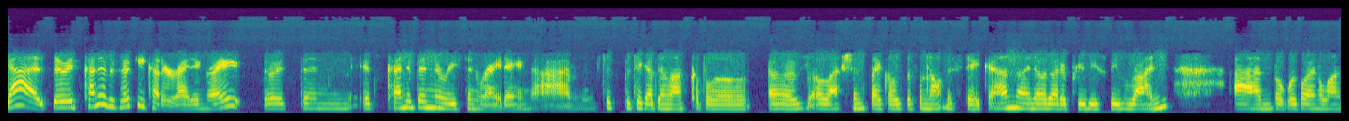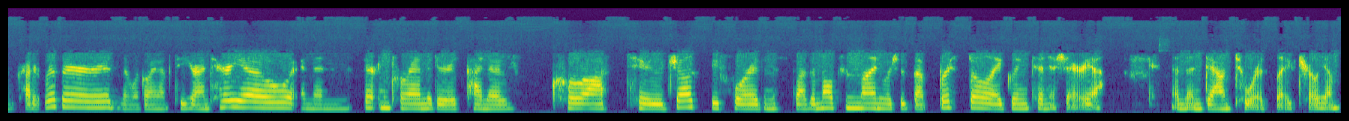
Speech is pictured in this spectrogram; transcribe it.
Yeah, so it's kind of the cookie cutter riding, right? So it's been it's kind of been a recent riding, um, just put together in the last couple of election cycles, if I'm not mistaken. I know that it previously run, um, but we're going along the Credit River, and then we're going up to Hurontario, and then certain parameters kind of cross to just before the Mississauga Malton line, which is up Bristol, Eglinton-ish area, and then down towards like Trillium.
